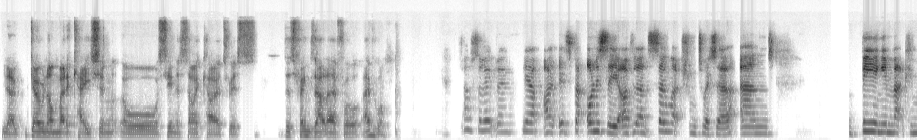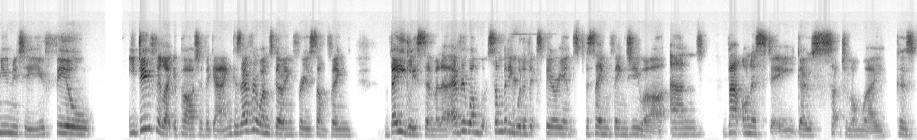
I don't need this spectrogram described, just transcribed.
you know, going on medication or seeing a psychiatrist. There's things out there for everyone. Absolutely. Yeah. I, it's honestly, I've learned so much from Twitter and being in that community, you feel, you do feel like you're part of a gang because everyone's going through something vaguely similar. Everyone, somebody would have experienced the same things you are. And that honesty goes such a long way because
